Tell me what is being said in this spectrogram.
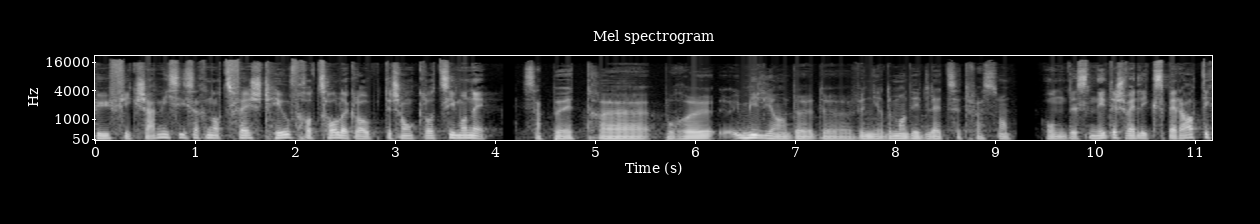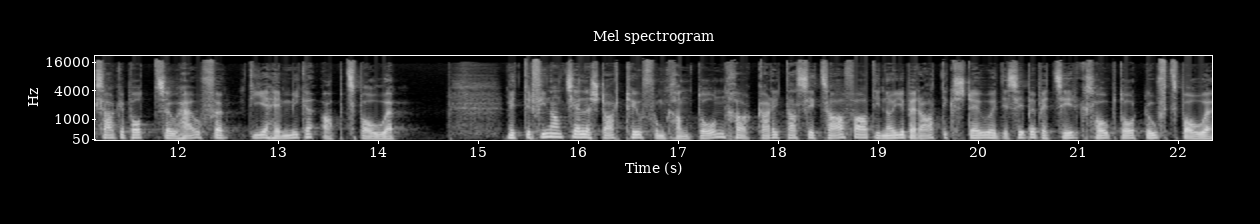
Häufig schämen sie sich noch zu fest, Hilfe zu holen, glaubt Jean-Claude Simonet. Ça peut être euh, pour eux humiliant de, de venir demander de l'aide de cette façon. Und ein niederschwelliges Beratungsangebot soll helfen, diese Hemmungen abzubauen. Mit der finanziellen Starthilfe vom Kanton kann Caritas jetzt anfangen, die neuen Beratungsstellen in den sieben Bezirkshauptorten aufzubauen.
